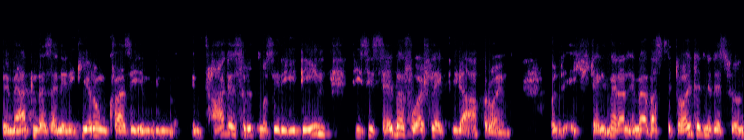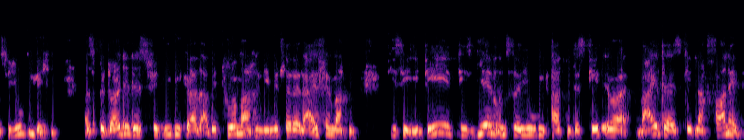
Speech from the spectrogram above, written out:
Wir merken, dass eine Regierung quasi im, im, im Tagesrhythmus ihre Ideen, die sie selber vorschlägt, wieder abräumt. Und ich denke mir dann immer, was bedeutet denn das für unsere Jugendlichen? Was bedeutet das für die, die gerade Abitur machen, die mittlere Reife machen? Diese Idee, die wir in unserer Jugend hatten, das geht immer weiter, es geht nach vorne.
